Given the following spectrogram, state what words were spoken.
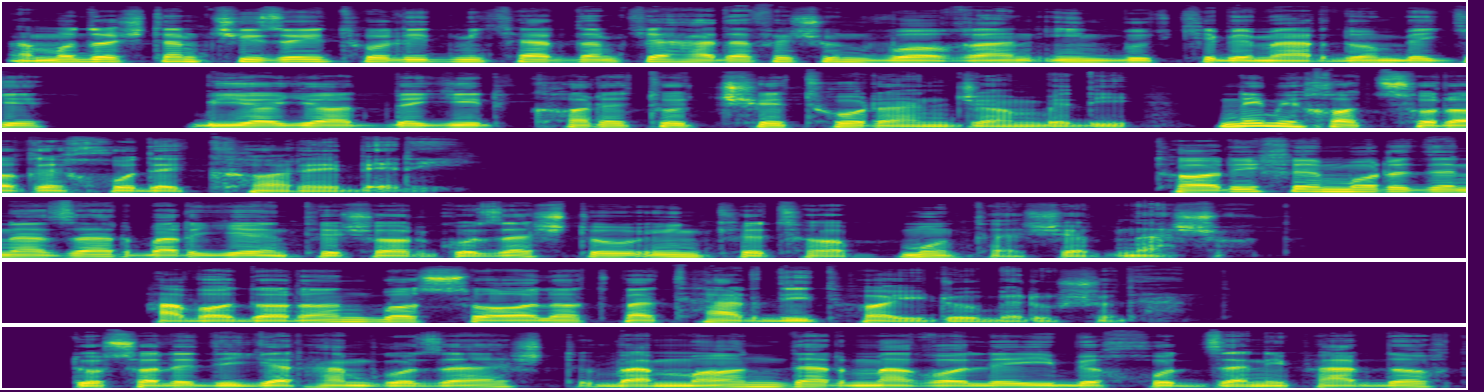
اما داشتم چیزایی تولید می‌کردم که هدفشون واقعا این بود که به مردم بگه بیا یاد بگیر کار تو چطور انجام بدی نمی‌خواد سراغ خود کاره بری. تاریخ مورد نظر برای انتشار گذشت و این کتاب منتشر نشد. هواداران با سوالات و تردیدهایی روبرو شدند. دو سال دیگر هم گذشت و مان در مقاله‌ای به خودزنی پرداخت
